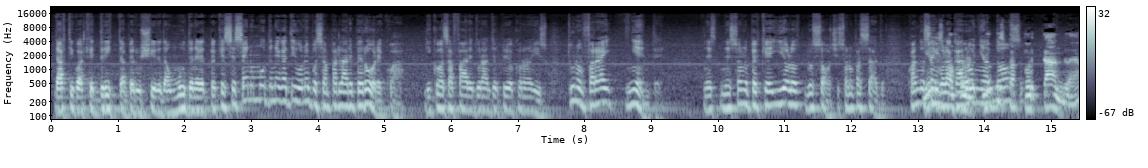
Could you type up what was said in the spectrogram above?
darti qualche dritta per uscire da un mood negativo, perché se sei in un mood negativo noi possiamo parlare per ore qua di cosa fare durante il periodo coronavirus. Tu non farai niente, ne, ne sono perché io lo, lo, so, ci sono passato. Quando io sei con la carogna for- addosso... Mi sto sforzando, eh?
